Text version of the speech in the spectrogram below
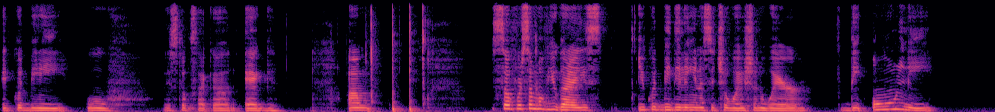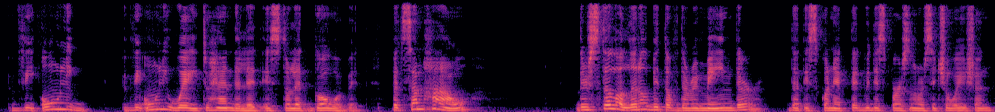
it could be, ooh, this looks like an egg. Um, so for some of you guys, you could be dealing in a situation where the only, the only, the only way to handle it is to let go of it. But somehow, there's still a little bit of the remainder that is connected with this person or situation.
